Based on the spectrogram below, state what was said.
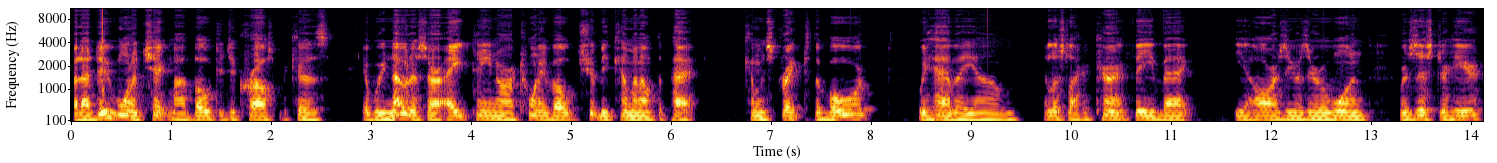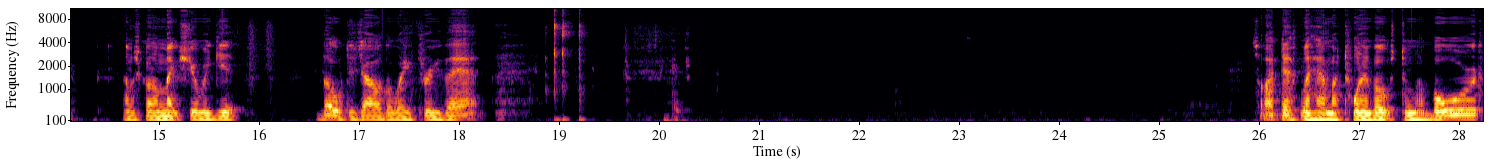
But I do want to check my voltage across because if we notice our 18 or our 20 volt should be coming off the pack, coming straight to the board. We have a, um, it looks like a current feedback yeah, R001 resistor here. I'm just going to make sure we get voltage all the way through that. So I definitely have my 20 volts to my board.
